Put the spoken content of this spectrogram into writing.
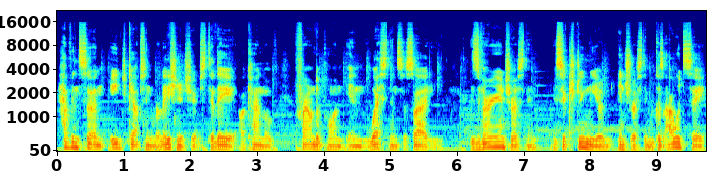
having certain age gaps in relationships today are kind of frowned upon in Western society. It's very interesting. It's extremely interesting because I would say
